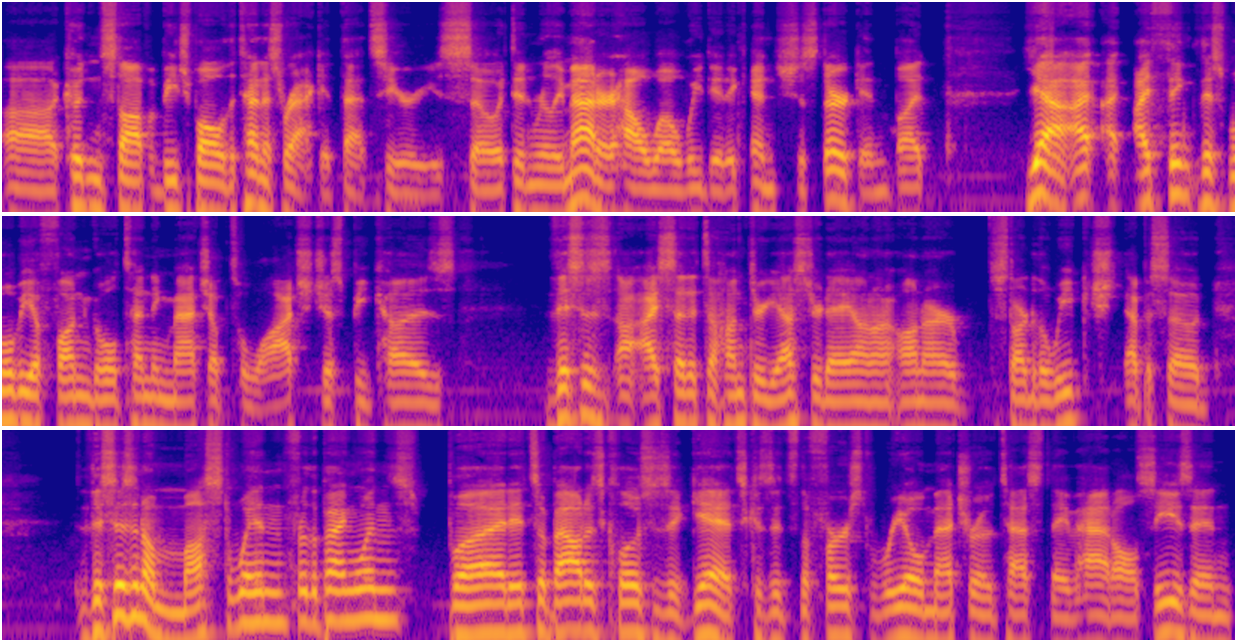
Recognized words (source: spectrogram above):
uh, couldn't stop a beach ball with a tennis racket that series. So it didn't really matter how well we did against Shesterkin. But yeah, I, I think this will be a fun goaltending matchup to watch just because – this is I said it to Hunter yesterday on our on our start of the week episode. This isn't a must win for the Penguins, but it's about as close as it gets because it's the first real Metro test they've had all season,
